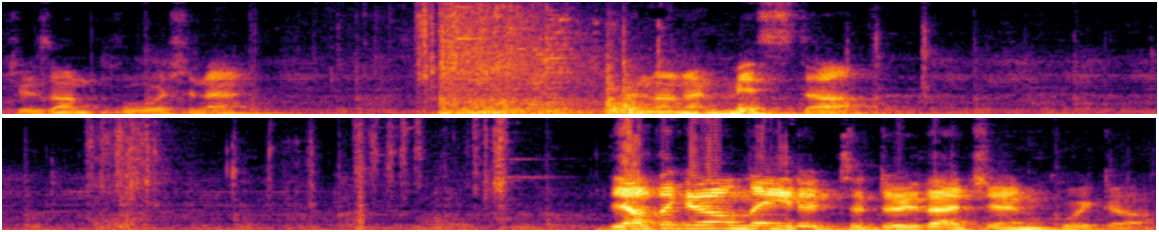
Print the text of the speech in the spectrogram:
which is unfortunate. And then I missed her. The other girl needed to do that gen quicker.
